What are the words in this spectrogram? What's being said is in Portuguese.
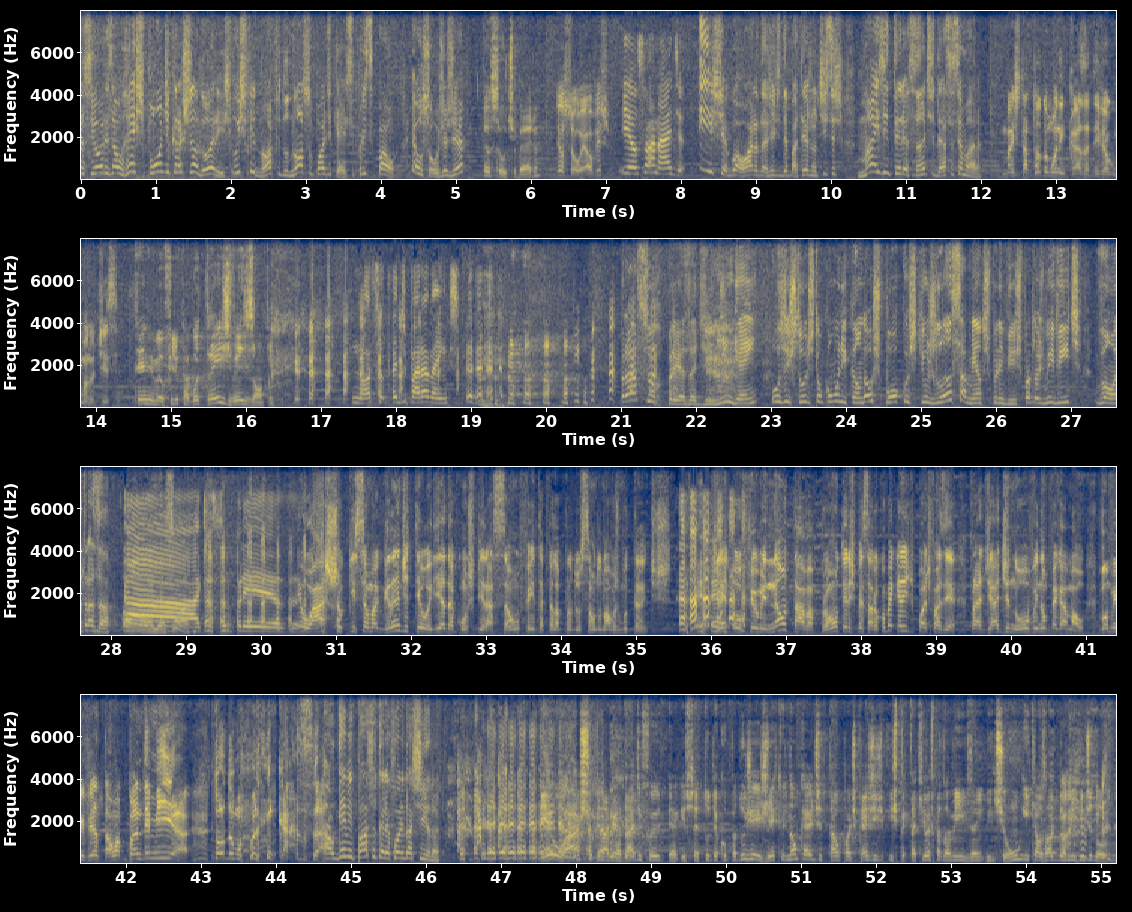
Senhoras e senhores, ao Responde Crastinadores, o spin-off do nosso podcast principal. Eu sou o GG. Eu sou o Tibério. Eu sou o Elvis. E eu sou a Nádia. E chegou a hora da gente debater as notícias mais interessantes dessa semana. Mas tá todo mundo em casa, teve alguma notícia? Teve, meu filho cagou três vezes ontem. Nossa, tá de parabéns. Pra surpresa de ninguém, os estúdios estão comunicando aos poucos que os lançamentos previstos para 2020 vão atrasar. Olha só. Ah, que surpresa. Eu acho que isso é uma grande teoria da conspiração feita pela produção do Novos Mutantes. O filme não tava pronto, eles pensaram, como é que a gente pode fazer pra adiar de novo e não pegar mal? Vamos inventar uma pandemia! Todo mundo em casa! Alguém me passa o telefone da China. Eu acho que, na verdade, foi é, isso é tudo é culpa do GG, que ele não quer editar o podcast de expectativas pra 2021 e quer usar o de 2020 de novo.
